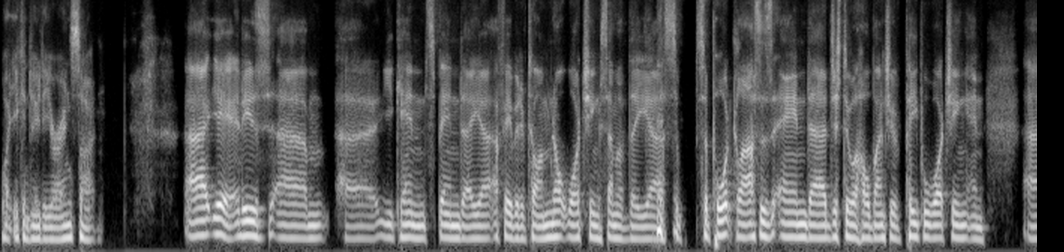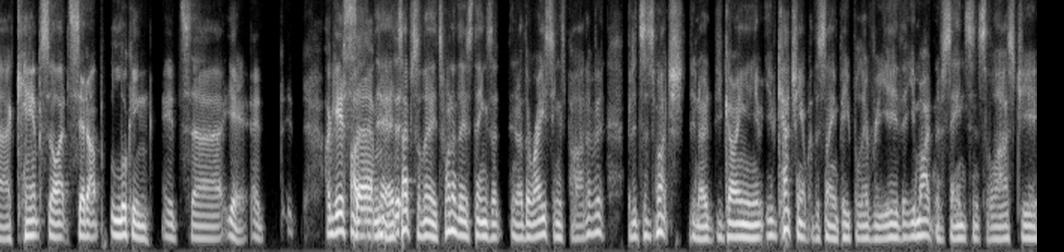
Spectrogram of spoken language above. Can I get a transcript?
what you can do to your own site. Uh, yeah, it is. Um, uh, you can spend a, uh, a, fair bit of time not watching some of the uh, su- support classes and uh, just do a whole bunch of people watching and uh, campsite setup looking. It's yeah, it, I guess. Oh, um, yeah, it's th- absolutely. It's one of those things that you know the racing's part of it, but it's as much you know you're going and you're, you're, catching up with the same people every year that you mightn't have seen since the last year.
